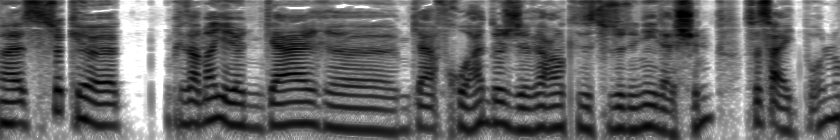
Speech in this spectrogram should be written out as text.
Euh, c'est sûr que présentement, il y a une guerre, euh, une guerre froide, là, je dirais, entre les États-Unis et la Chine. Ça, ça aide pas. Là.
